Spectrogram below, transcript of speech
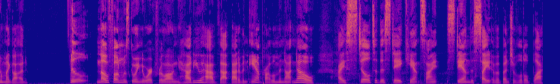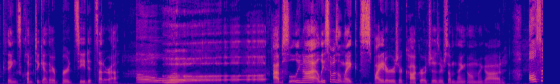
Oh my god. Ugh. No phone was going to work for long. How do you have that bad of an ant problem and not know? I still to this day can't si- stand the sight of a bunch of little black things clumped together, birdseed, etc. oh. Oh, absolutely not. At least it wasn't like spiders or cockroaches or something. Oh my god. Also,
